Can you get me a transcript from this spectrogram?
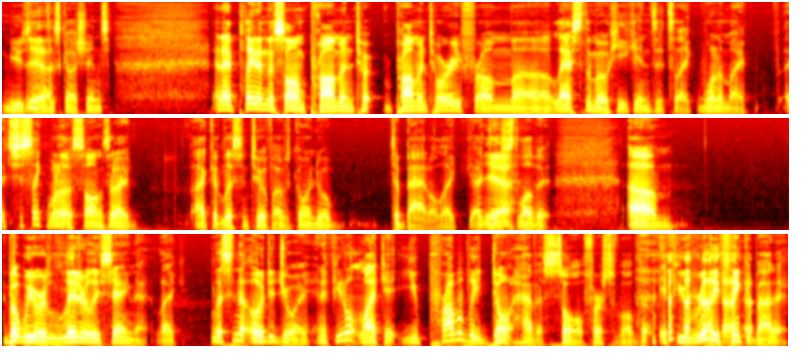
music Yeah. discussions. And I played him the song Promonto- Promontory from uh, Last of the Mohicans. It's like one of my. It's just like one of those songs that I I could listen to if I was going to a to battle. Like I Yeah. just love it. Um, but we were literally saying that like listen to ode to joy and if you don't like it you probably don't have a soul first of all but if you really think about it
